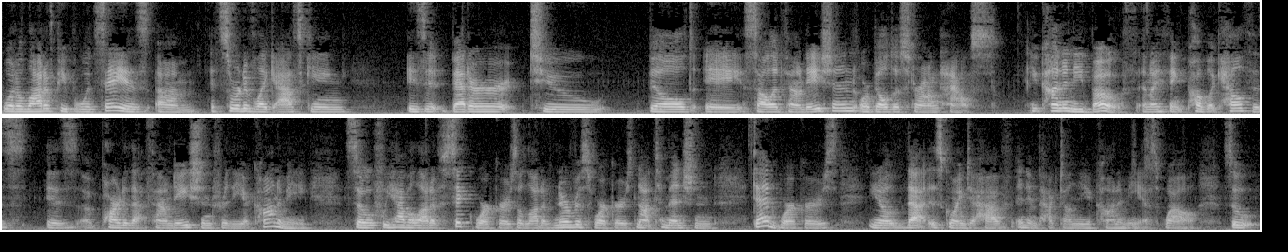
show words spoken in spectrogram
what a lot of people would say is um, it's sort of like asking is it better to build a solid foundation or build a strong house. You kind of need both, and I think public health is is a part of that foundation for the economy. So if we have a lot of sick workers, a lot of nervous workers, not to mention dead workers, you know, that is going to have an impact on the economy as well. So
